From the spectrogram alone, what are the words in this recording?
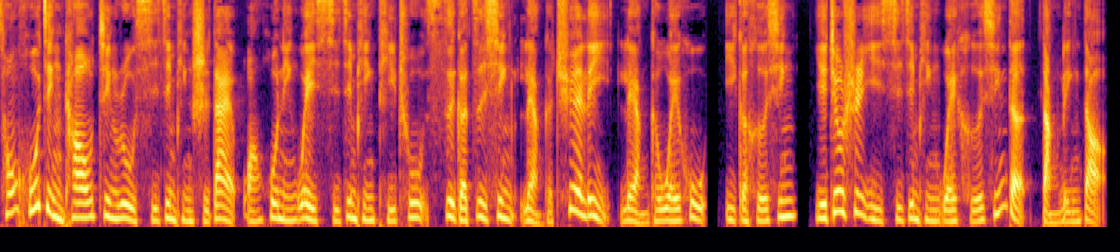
从胡锦涛进入习近平时代，王沪宁为习近平提出四个自信、两个确立、两个维护、一个核心，也就是以习近平为核心的党领导。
